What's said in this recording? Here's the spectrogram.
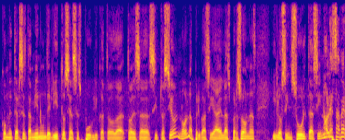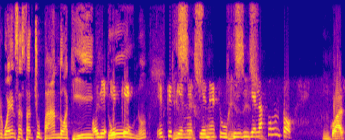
cometerse también un delito si haces pública toda, toda esa situación, ¿no? La privacidad de las personas y los insultas y no les avergüenza estar chupando aquí, Oye, tú, es que, ¿no? Es que ¿Qué tiene, es tiene su ¿Qué es gil y el asunto. ¿Cuál?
